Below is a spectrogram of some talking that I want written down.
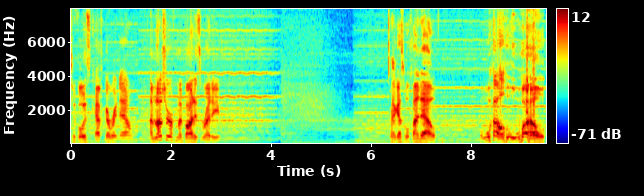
to voice Kefka right now? I'm not sure if my body's ready. I guess we'll find out. Well, well,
